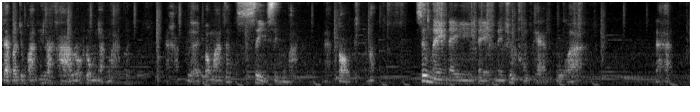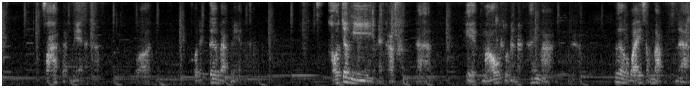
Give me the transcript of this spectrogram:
แต่ปัจจุบันที่ราคาลดลงอย่างมากเลยนะครับ เหลือประมาณสักสี่สิบบาทนะต่อหัวเนาะ ซึ่งในในในในชุดของแผนหัวนะฮะฟาสแบบนี้นะครับหัวคอนเนคเตอร์แบบนี้นะครับเขาจะมีนะครับนะเพจเมาส์ตัวนั้นให้มานะครับเพื่อไว้สำหรับนะ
